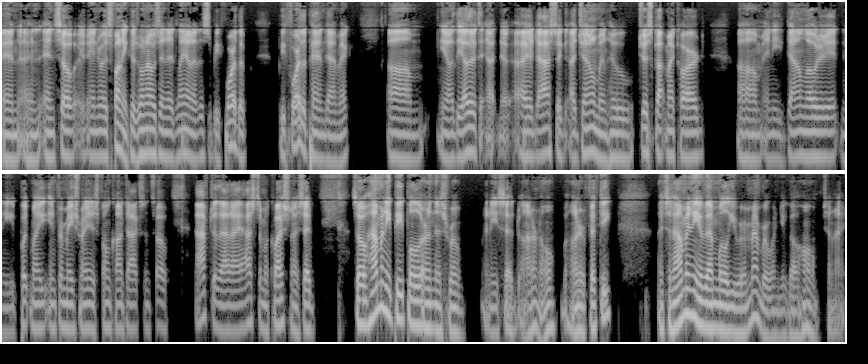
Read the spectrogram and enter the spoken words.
And and and so and it was funny because when I was in Atlanta, this is before the before the pandemic. Um, you know, the other thing I had asked a, a gentleman who just got my card um, and he downloaded it and he put my information right in his phone contacts. And so after that, I asked him a question. I said, "So how many people are in this room?" And he said, "I don't know, 150." I said, "How many of them will you remember when you go home tonight?"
